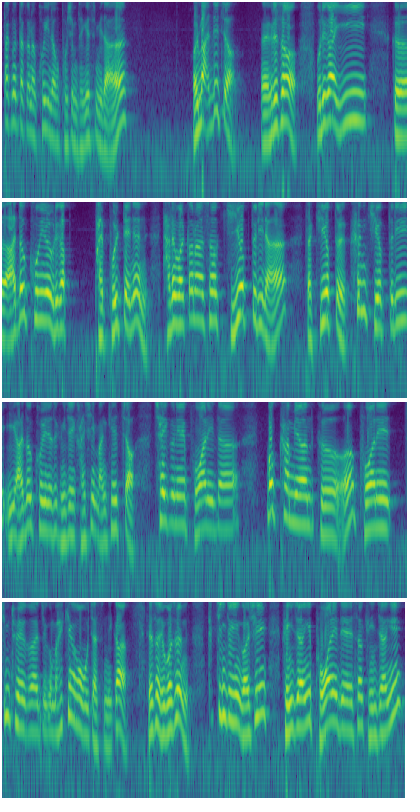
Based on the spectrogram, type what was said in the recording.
따끈따끈한 코인이라고 보시면 되겠습니다. 얼마 안 됐죠? 네, 그래서 우리가 이 그 아더코인을 우리가 볼 때는 다른 걸 떠나서 기업들이나 자, 기업들, 큰 기업들이 이 아더코인에서 굉장히 관심이 많겠죠. 최근에 보안이다, 뻑하면 그, 어, 보안에 침투해가지고 막 해킹하고 오고 있지 않습니까? 그래서 이것은 특징적인 것이 굉장히 보안에 대해서 굉장히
